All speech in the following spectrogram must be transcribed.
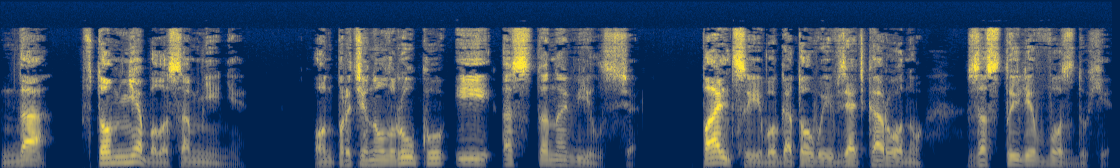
Да, в том не было сомнения. Он протянул руку и остановился. Пальцы его, готовые взять корону, застыли в воздухе.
